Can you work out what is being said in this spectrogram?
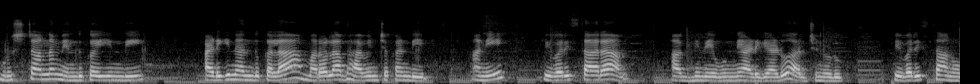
మృష్టాన్నం ఎందుకయ్యింది? అడిగినందుకలా మరోలా భావించకండి అని వివరిస్తారా? అగ్నిదేవుణ్ణి అడిగాడు అర్జునుడు. వివరిస్తాను.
